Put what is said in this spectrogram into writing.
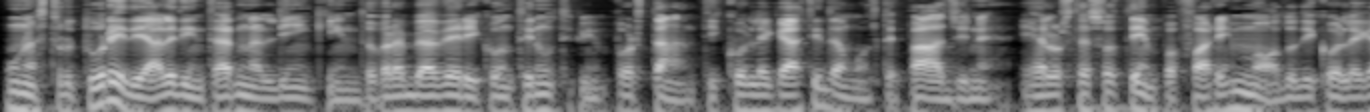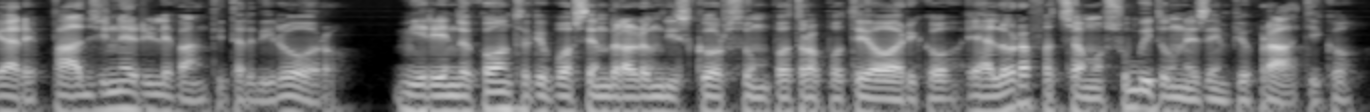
Una struttura ideale di internal linking dovrebbe avere i contenuti più importanti collegati da molte pagine e allo stesso tempo fare in modo di collegare pagine rilevanti tra di loro. Mi rendo conto che può sembrare un discorso un po' troppo teorico e allora facciamo subito un esempio pratico.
